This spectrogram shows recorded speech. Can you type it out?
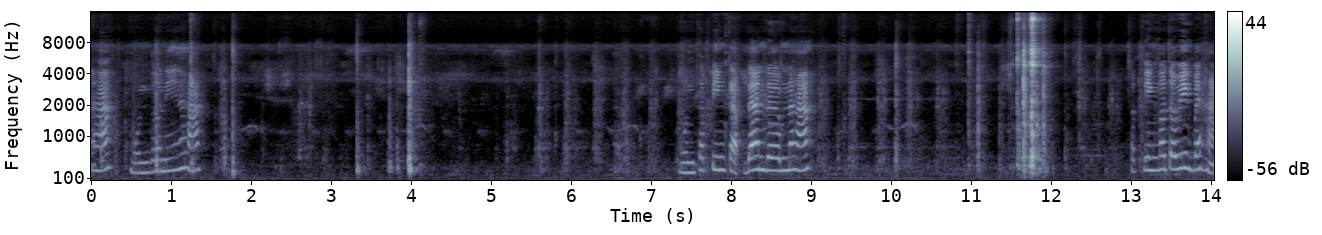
นะคะ หมุนตัวนี้นะคะ มุนสปริงกลับด้านเดิมนะคะ สปริงก็จะวิ่งไปหา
